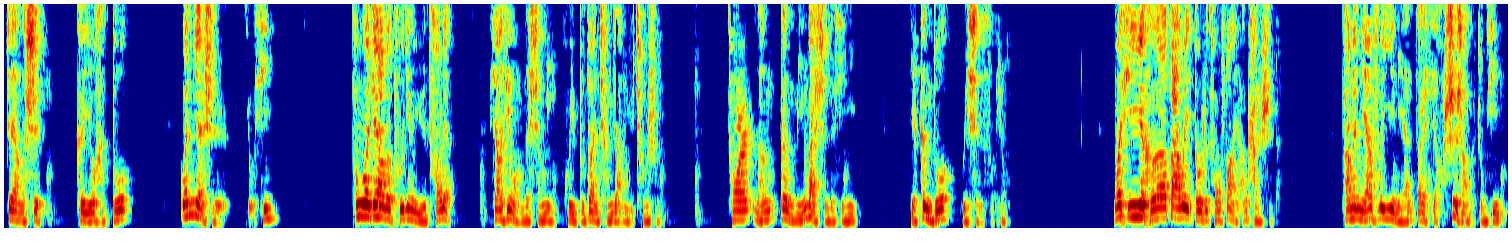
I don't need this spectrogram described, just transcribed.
这样的事可以有很多，关键是有心。通过这样的途径与操练，相信我们的生命会不断成长与成熟，从而能更明白神的心意，也更多为神所用。摩西和大卫都是从放羊开始的，他们年复一年在小事上的忠心。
